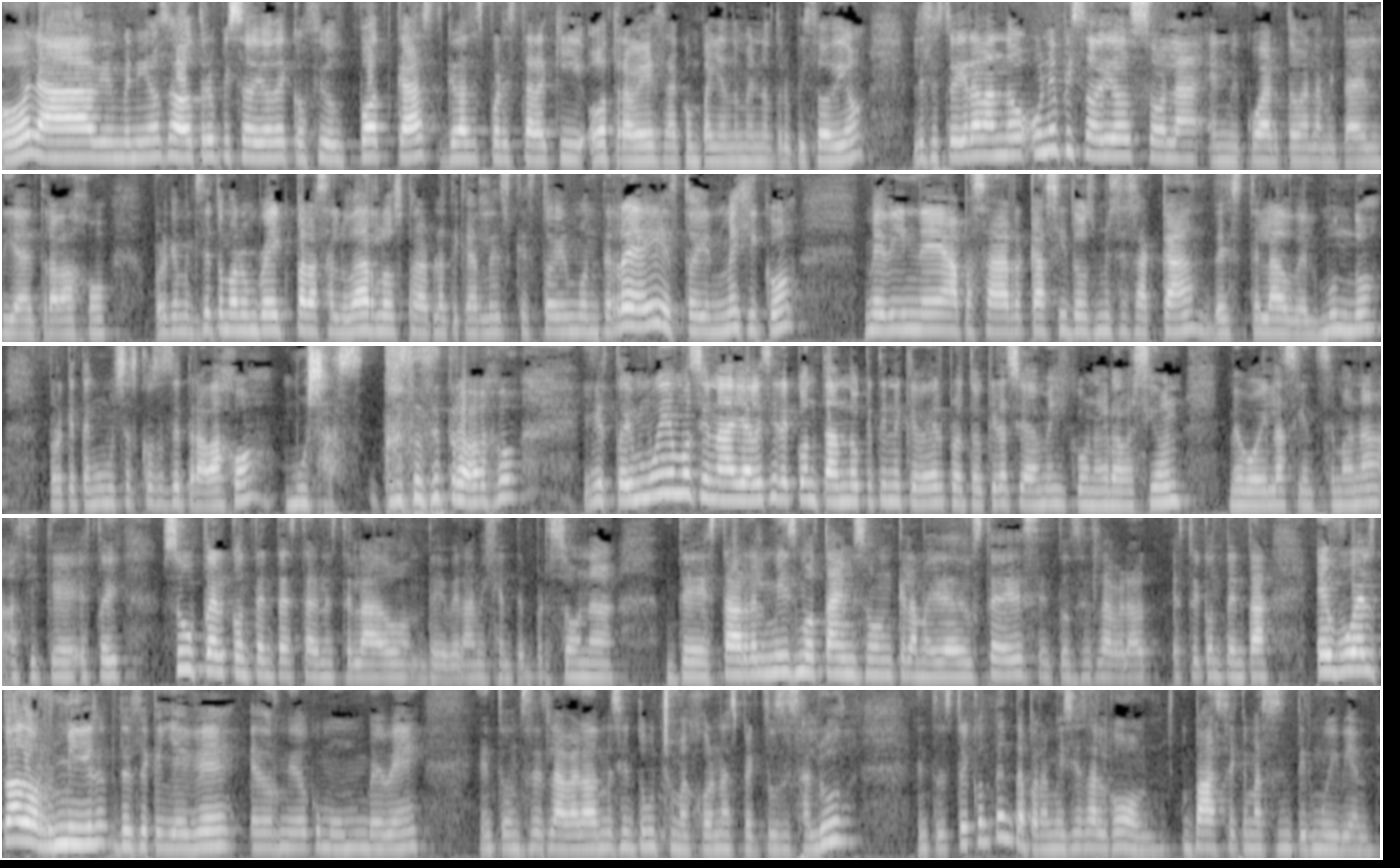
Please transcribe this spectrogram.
Hola, bienvenidos a otro episodio de Coffee Podcast. Gracias por estar aquí otra vez acompañándome en otro episodio. Les estoy grabando un episodio sola en mi cuarto a la mitad del día de trabajo porque me quise tomar un break para saludarlos, para platicarles que estoy en Monterrey, estoy en México me vine a pasar casi dos meses acá, de este lado del mundo, porque tengo muchas cosas de trabajo, muchas cosas de trabajo, y estoy muy emocionada. Ya les iré contando qué tiene que ver, pero tengo que ir a Ciudad de México a una grabación. Me voy la siguiente semana, así que estoy súper contenta de estar en este lado, de ver a mi gente en persona, de estar del mismo time zone que la mayoría de ustedes. Entonces, la verdad, estoy contenta. He vuelto a dormir desde que llegué, he dormido como un bebé entonces, la verdad, me siento mucho mejor en aspectos de salud. Entonces, estoy contenta. Para mí sí es algo base que me hace sentir muy bien.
